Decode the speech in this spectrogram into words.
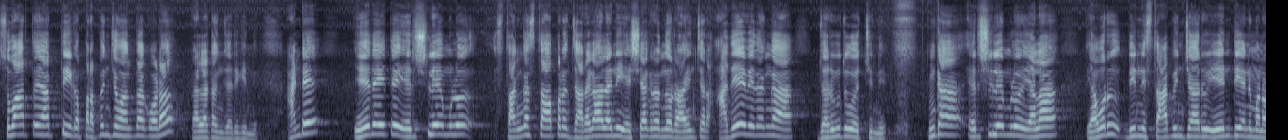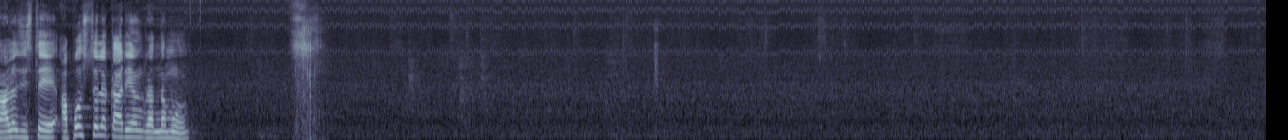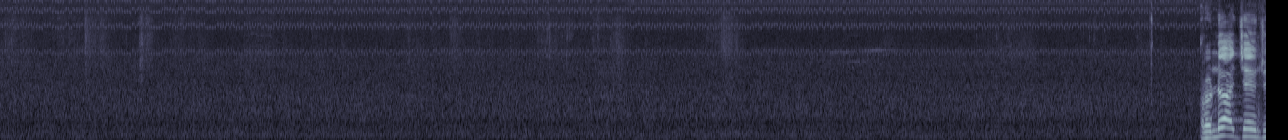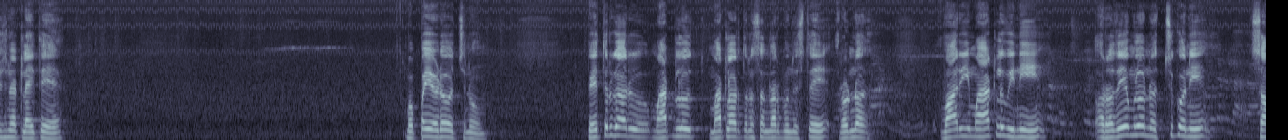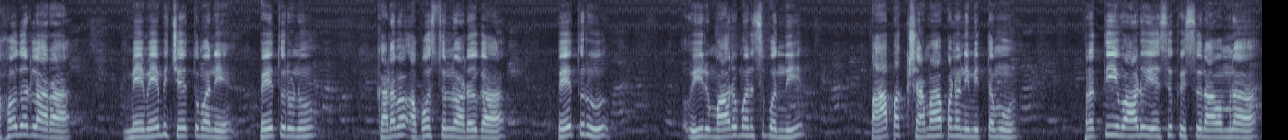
సువార్త వ్యాప్తి ఇక ప్రపంచం అంతా కూడా వెళ్ళటం జరిగింది. అంటే ఏదైతే ఎరుసలేములో సంఘ స్థాపన జరగాలని యశ్యా గ్రంథం రాయించారో అదే విధంగా జరుగుతూ వచ్చింది. ఇంకా ఎరుసలేములో ఎలా ఎవరు దీన్ని స్థాపించారు ఏంటి అని మనం ఆలోచిస్తే అపోస్తుల కార్యం గ్రంథము రెండో అధ్యాయం చూసినట్లయితే ముప్పై ఏడో వచ్చిన పేతురు గారు మాటలు మాట్లాడుతున్న సందర్భం చూస్తే రెండో వారి మాటలు విని హృదయంలో నొచ్చుకొని సహోదరులారా మేమేమి చేతుమని పేతురును కడమ అపోస్తులను అడుగా పేతురు వీరు మారు మనసు పొంది పాప క్షమాపణ నిమిత్తము ప్రతి వాడు యేసుక్రీస్తు నామమున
